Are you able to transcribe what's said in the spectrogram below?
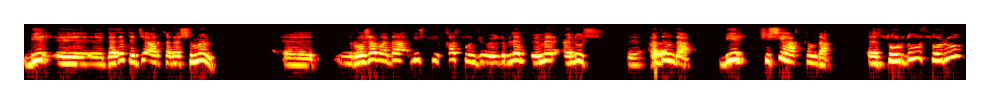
bir e, gazeteci arkadaşımın e, Rojava'da bir suikast sonucu öldürülen Ömer Aluş e, adında bir kişi hakkında e, sorduğu soru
